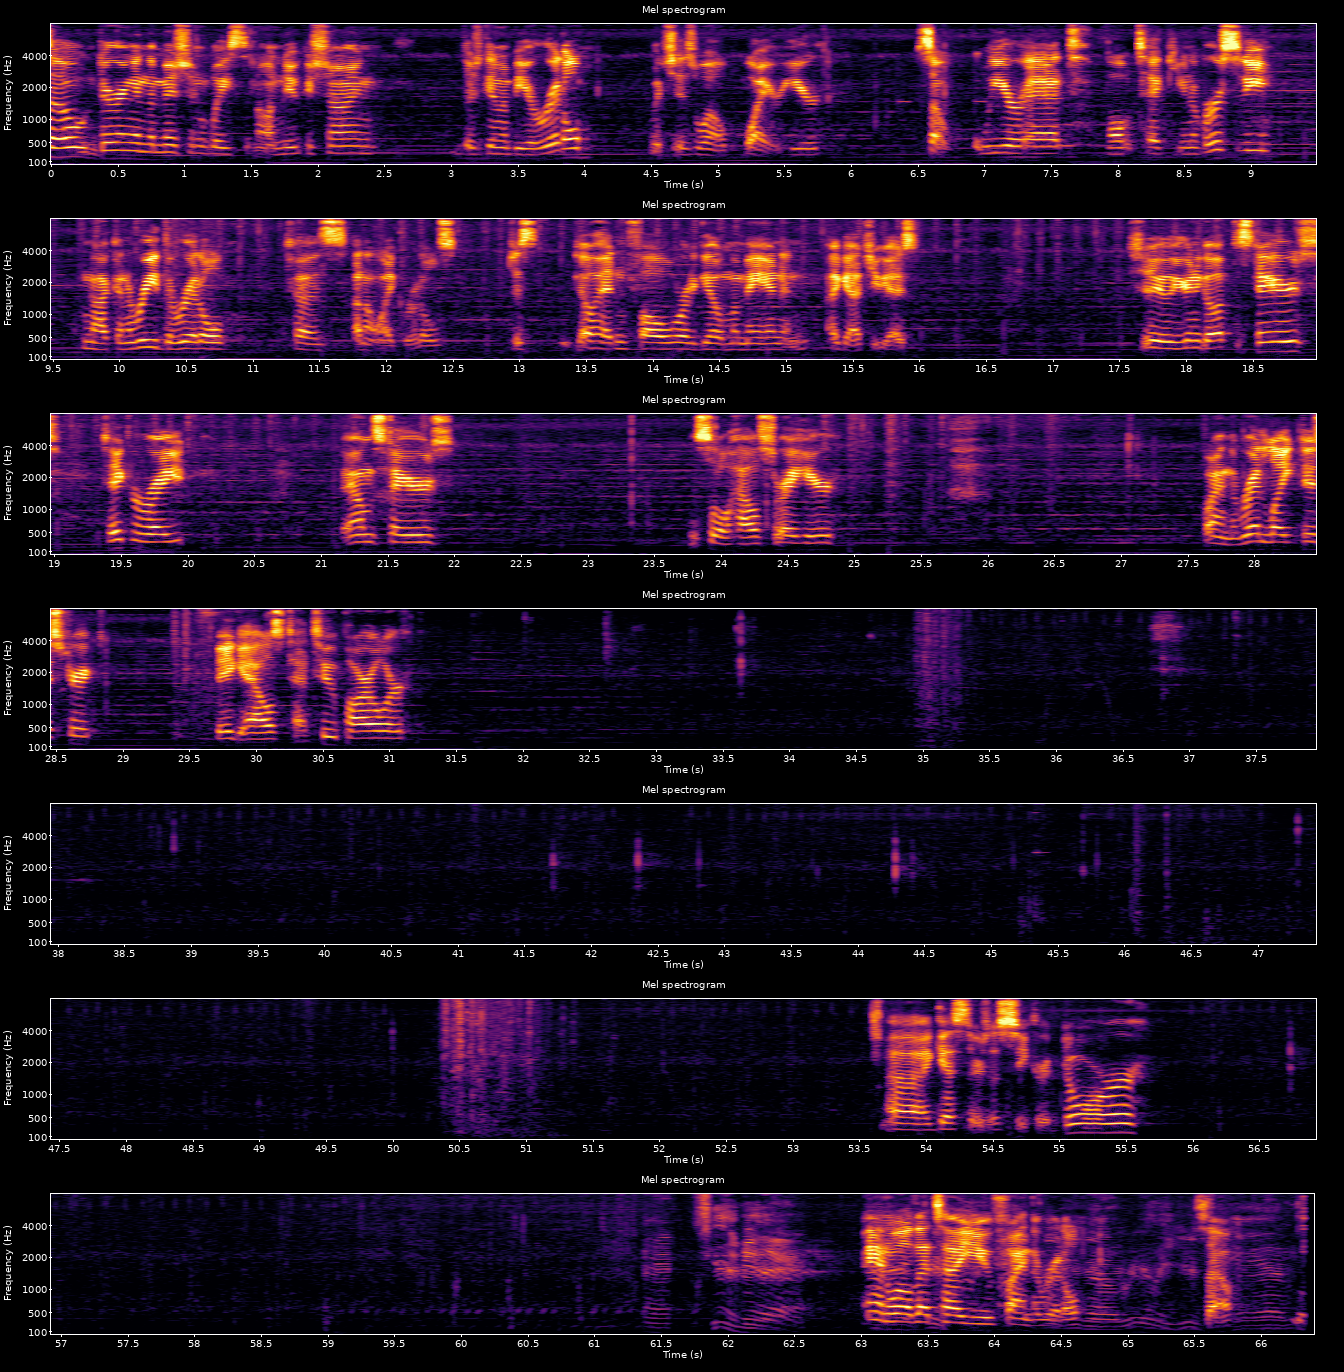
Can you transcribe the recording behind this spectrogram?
So, during in the mission Wasted on Nukashine, there's going to be a riddle, which is, well, why you're here. So, we are at Vault-Tec University. I'm not going to read the riddle, because I don't like riddles. Just go ahead and follow where to go, my man, and I got you guys. So, you're going to go up the stairs, take a right, down the stairs, this little house right here. Find the red light district, Big Al's tattoo parlor. Uh, I guess there's a secret door. And well, that's how you find the riddle. So,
